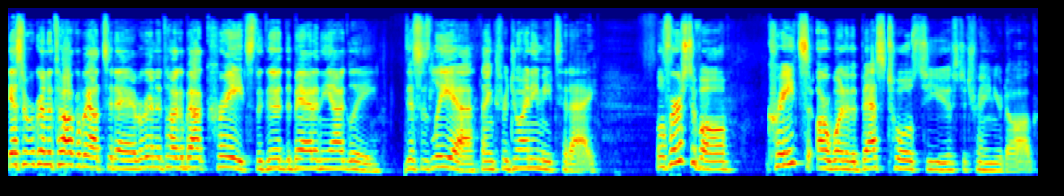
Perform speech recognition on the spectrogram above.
Guess what we're going to talk about today? We're going to talk about crates, the good, the bad, and the ugly. This is Leah. Thanks for joining me today. Well, first of all, crates are one of the best tools to use to train your dog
